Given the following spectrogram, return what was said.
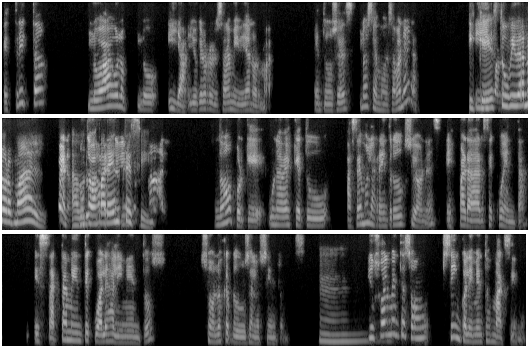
estricta, lo hago lo, lo, y ya, yo quiero regresar a mi vida normal. Entonces, lo hacemos de esa manera. ¿Y Y qué es tu vida normal? bueno, Abro nunca a paréntesis. ¿no? Porque una vez que tú hacemos las reintroducciones, es para darse cuenta exactamente cuáles alimentos son los que producen los síntomas. Mm, Y usualmente son cinco alimentos máximo,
